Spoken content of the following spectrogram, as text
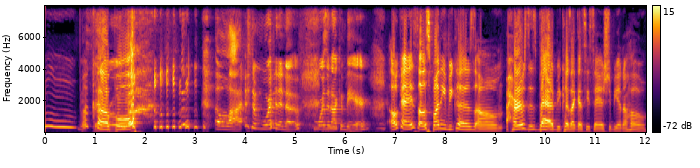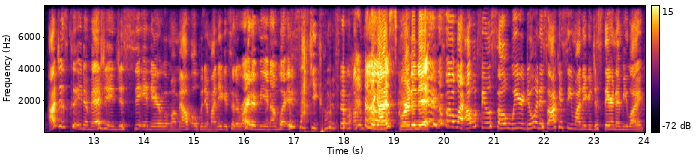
hmm, a couple. a lot, more than enough, more than I can bear. okay, so it's funny because um hers is bad because I guess he said she be in a hoe. I just couldn't imagine just sitting there with my mouth open and my nigga to the right of me, and I'm letting sake coming to my mouth. And the guy squirting yeah, it. that's why I'm like, I would feel so weird doing it, so I can see my nigga just staring at me like,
